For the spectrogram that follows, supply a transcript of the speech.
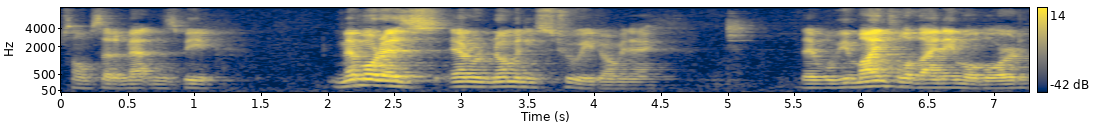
psalm said in Matins, be memores erunt nominis tui, Domine. They will be mindful of thy name, O Lord,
